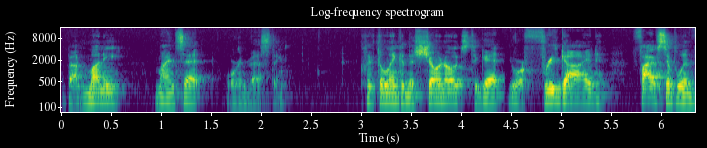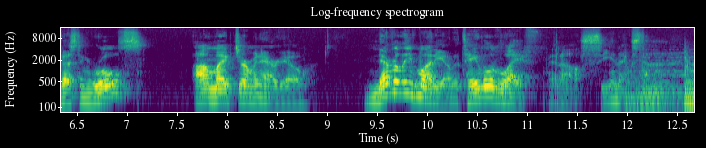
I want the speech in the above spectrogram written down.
about money, mindset, or investing. Click the link in the show notes to get your free guide, Five Simple Investing Rules. I'm Mike Germinario. Never leave money on the table of life, and I'll see you next time.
